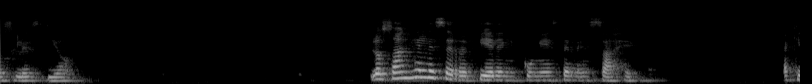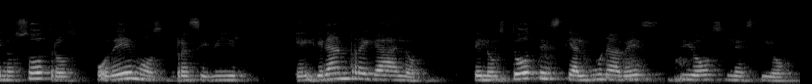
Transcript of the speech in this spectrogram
Dios les dio. Los ángeles se refieren con este mensaje a que nosotros podemos recibir el gran regalo de los dotes que alguna vez Dios les dio,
